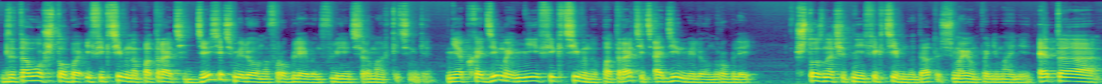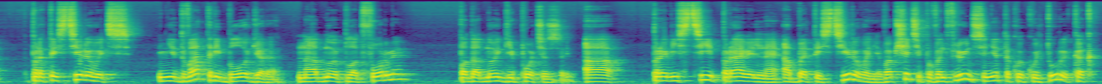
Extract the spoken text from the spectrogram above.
для того, чтобы эффективно потратить 10 миллионов рублей в инфлюенсер-маркетинге, необходимо неэффективно потратить 1 миллион рублей. Что значит неэффективно, да, то есть в моем понимании? Это протестировать не 2-3 блогера на одной платформе под одной гипотезой, а провести правильное АБ-тестирование, вообще типа в инфлюенсе нет такой культуры, как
